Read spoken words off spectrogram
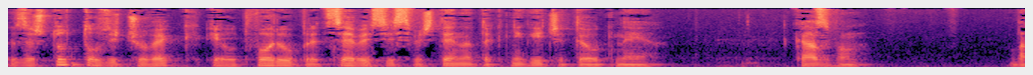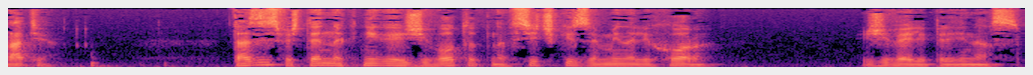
защо този човек е отворил пред себе си свещената книга и чете от нея? Казвам, братя, тази свещена книга е животът на всички заминали хора, живели преди нас.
